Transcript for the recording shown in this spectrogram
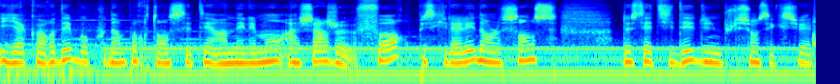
y accordaient beaucoup d'importance. C'était un élément à charge fort puisqu'il allait dans le sens de cette idée d'une pulsion sexuelle.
